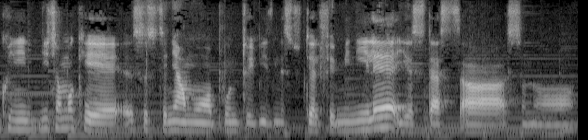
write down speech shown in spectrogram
Quindi diciamo che sosteniamo appunto i business tutti al femminile, io stessa sono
